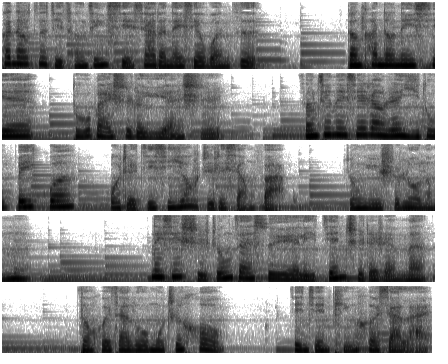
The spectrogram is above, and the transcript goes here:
看到自己曾经写下的那些文字，当看到那些独白式的语言时，曾经那些让人一度悲观或者极其幼稚的想法，终于是落了幕。那些始终在岁月里坚持的人们，总会在落幕之后，渐渐平和下来，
